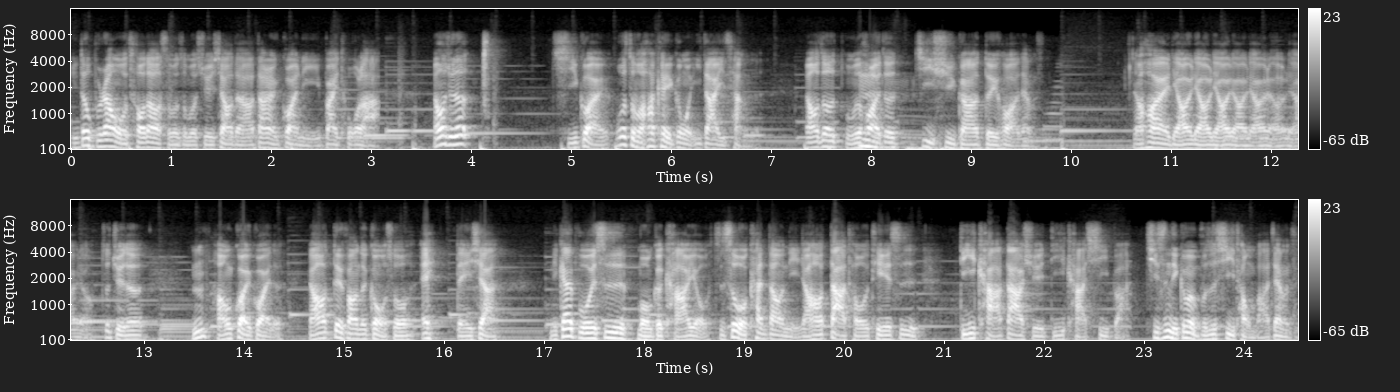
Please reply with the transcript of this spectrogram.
你都不让我抽到什么什么学校的啊，当然怪你，拜托啦。然后我觉得奇怪，为什么他可以跟我一搭一唱的？然后就我们后来就继续跟他对话这样子，然后后来聊一聊，聊一聊，聊一聊，聊一聊，就觉得嗯，好像怪怪的。然后对方就跟我说，哎，等一下，你该不会是某个卡友？只是我看到你，然后大头贴是。迪卡大学迪卡系吧，其实你根本不是系统吧，这样子。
